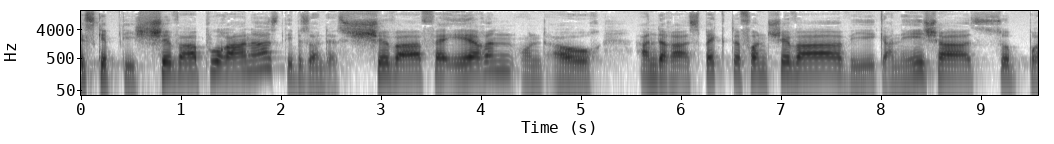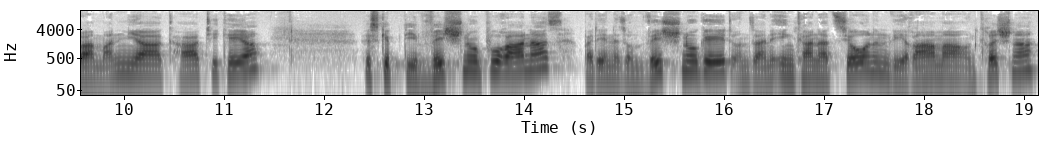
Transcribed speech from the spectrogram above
Es gibt die Shiva Puranas, die besonders Shiva verehren und auch andere Aspekte von Shiva wie Ganesha, Subramanya, Kartikeya. Es gibt die Vishnu Puranas, bei denen es um Vishnu geht und seine Inkarnationen wie Rama und Krishna.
